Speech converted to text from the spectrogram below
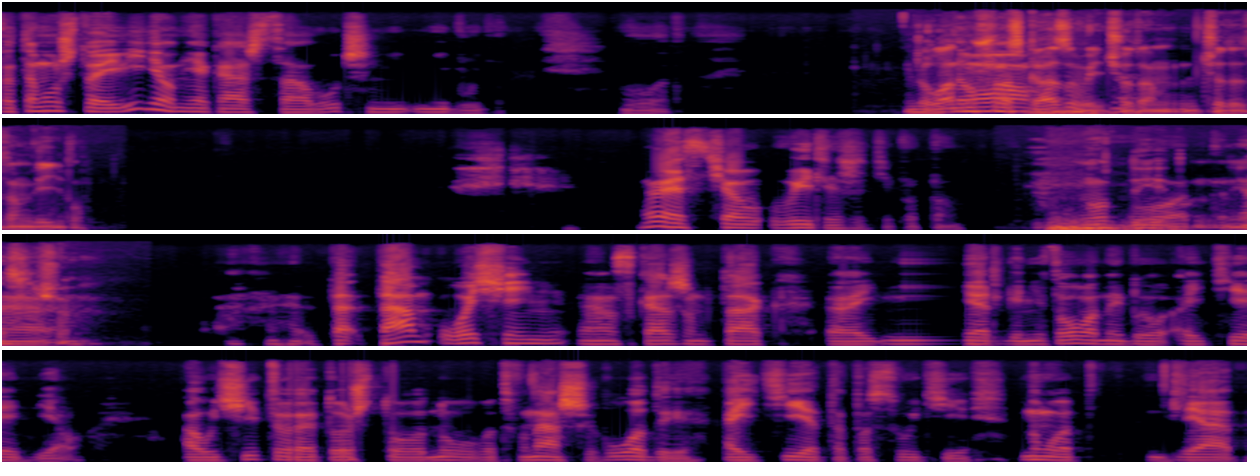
Потому что я видел, мне кажется, лучше не, не будет. Вот. Ну ладно, Но... уж рассказывай, что там, что ты там видел. Ну, если что, вырежете потом. Ну, вот. если а, что. Там очень, э, скажем так, э, неорганизованный был IT-отдел. А учитывая то, что, ну, вот в наши годы IT это, по сути, ну, вот для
